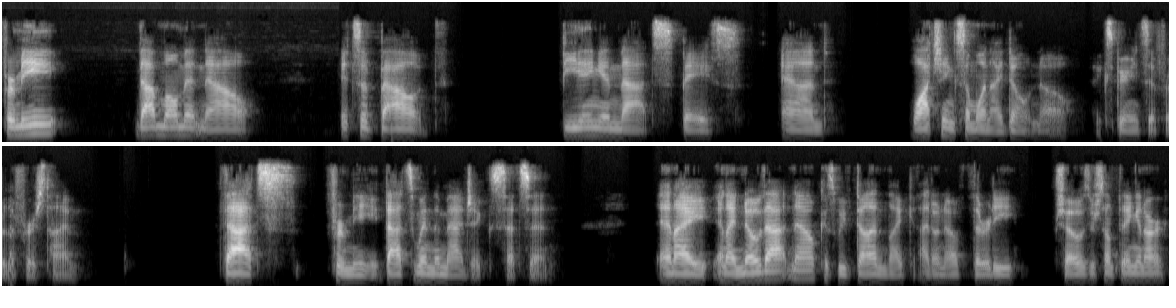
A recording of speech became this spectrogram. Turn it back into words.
For me, that moment now, it's about being in that space and watching someone I don't know experience it for the first time. That's for me, that's when the magic sets in. And I and I know that now because we've done like I don't know 30 shows or something in our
